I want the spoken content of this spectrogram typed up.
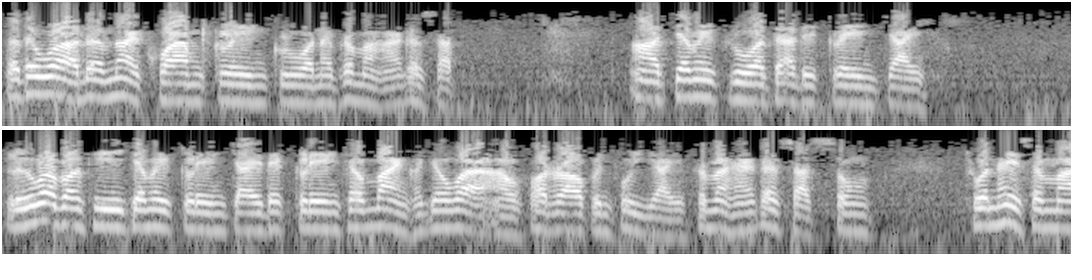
แต่ถ้าว่าเริ่มได้ความเกรงกลัวในพระมหากษัตริย์ อาจจะไม่กลัวแต่อาจจะเกรงใจ หรือว่าบางทีจะไม่เกรงใจแต่เกรงชาวบ้านเขาจะว่าเอาเพราะเราเป็นผู้ใหญ่ พระมหากษัตริย์ทรงชวนให้สมา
